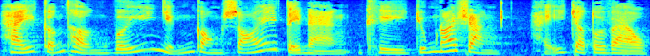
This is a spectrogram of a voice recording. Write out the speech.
Hãy cẩn thận với những con sói tị nạn khi chúng nói rằng hãy cho tôi vào.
